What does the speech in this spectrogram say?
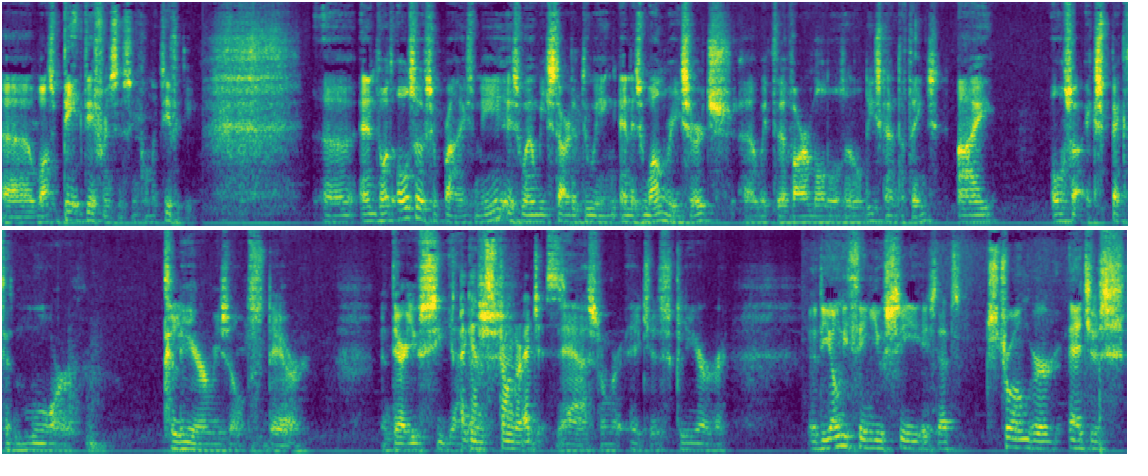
uh, was big differences in connectivity. Uh, and what also surprised me is when we started doing NS1 research uh, with the VAR models and all these kind of things, I also expected more clear results there. And there you see yeah, Again, there's- stronger edges. yeah, stronger edges, clearer. Uh, the only thing you see is that stronger edges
